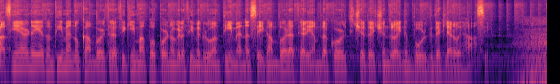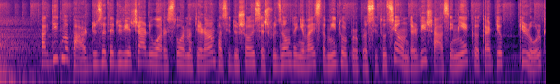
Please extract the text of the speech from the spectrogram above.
Asnjëherë në jetën time nuk kam bërë trafikim apo pornografi me gruan time, nëse i kam bërë atëherë jam dakord që të qëndroj në burg, deklaroi Hasi. Pak ditë më parë, dyzet e dy vjeçari u arrestua në Tiranë pasi dyshohej se shfrytëzonte një vajzë të mitur për prostitucion. Dervish Hasi, mjek kardiokirurg,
